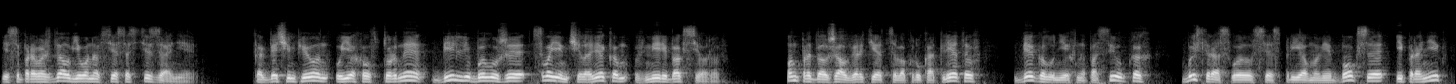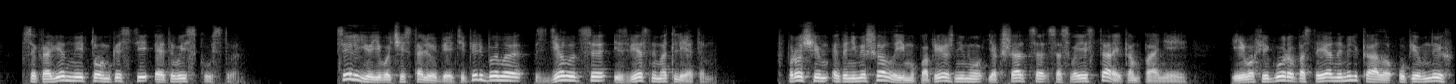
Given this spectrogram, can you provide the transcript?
и сопровождал его на все состязания. Когда чемпион уехал в турне, Билли был уже своим человеком в мире боксеров. Он продолжал вертеться вокруг атлетов, бегал у них на посылках, быстро освоился с приемами бокса и проник в сокровенные тонкости этого искусства. Целью его честолюбия теперь было сделаться известным атлетом. Впрочем, это не мешало ему по-прежнему якшаться со своей старой компанией, и его фигура постоянно мелькала у пивных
